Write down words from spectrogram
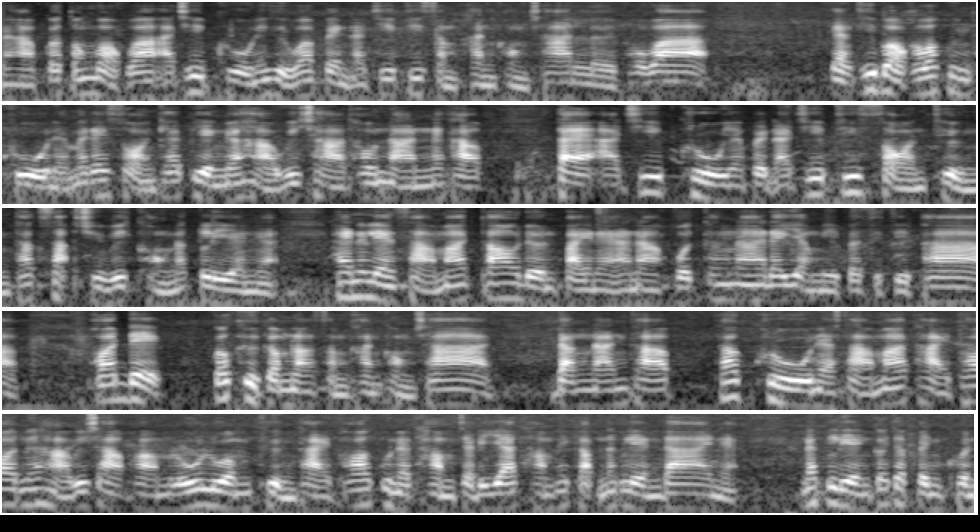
นะครับก็ต้องบอกว่าอาชีพครูนี่ถือว่าเป็นอาชีพที่สำคัญของชาติเลย เพราะว่าอย่างที่บอกครับว่าคุณครูเนี่ยไม่ได้สอนแค่เพียงเนื้อหาวิชาเท่านั้นนะครับแต่อาชีพครูยังเป็นอาชีพที่สอนถึงทักษะชีวิตของนักเรียนเนี่ยให้นักเรียนสามารถก้าวเดินไปในอนาคตข้างหน้าได้อย่างมีประสิทธิภาพ เพราะเด็กก็คือกำลังสำคัญของชาติ ดังนั้นครับถ้าครูเนี่ยสามารถถ่ายทอดเนื้อหาวิชาความรู้รวมถึงถ่ายทอดคุณธรรมจริยธรรมให้กับนักเรียนได้เนี่ยนักเรียนก็จะเป็นคน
